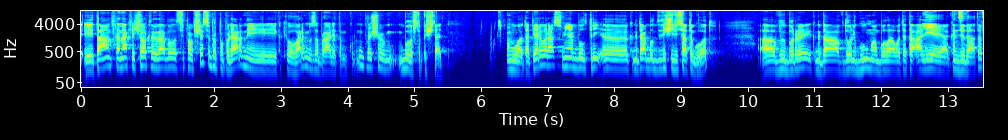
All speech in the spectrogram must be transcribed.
И там Франак Вечер тогда был типа, вообще супер популярный, и как его в армию забрали, там, ну, короче, было что посчитать. Вот, а первый раз у меня был, три, э, когда был 2010 год, э, выборы, когда вдоль ГУМа была вот эта аллея кандидатов,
